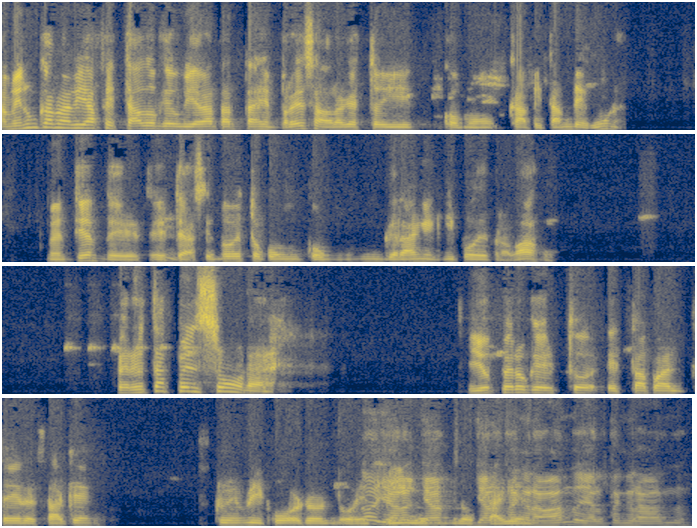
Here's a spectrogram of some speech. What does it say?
a mí nunca me había afectado que hubiera tantas empresas ahora que estoy como capitán de una. ¿Me entiendes? Este, haciendo esto con, con un gran equipo de trabajo. Pero estas personas, yo espero que esto, esta parte le saquen screen recorder, los No, ya, envíen, ya, los ya lo están grabando, ya lo están grabando.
